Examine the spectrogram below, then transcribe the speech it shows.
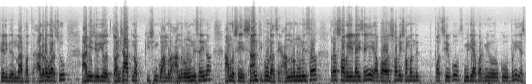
टेलिभिजन मार्फत आग्रह गर्छु। हामी चाहिँ यो धन्सात्मक किसिमको हाम्रो आन्दोलन हुने छैन। हाम्रो चाहिँ शान्तिपूर्ण चाहिँ आन्दोलन हुनेछ र सबैलाई चाहिँ अब सबै सम्बन्धित पक्षको मिडियाकर्मीहरूको पनि यस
